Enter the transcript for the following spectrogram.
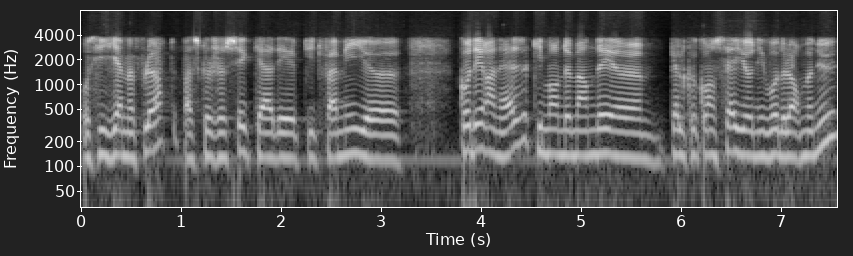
au sixième flirt, parce que je sais qu'il y a des petites familles codéranaises qui m'ont demandé quelques conseils au niveau de leur menu.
